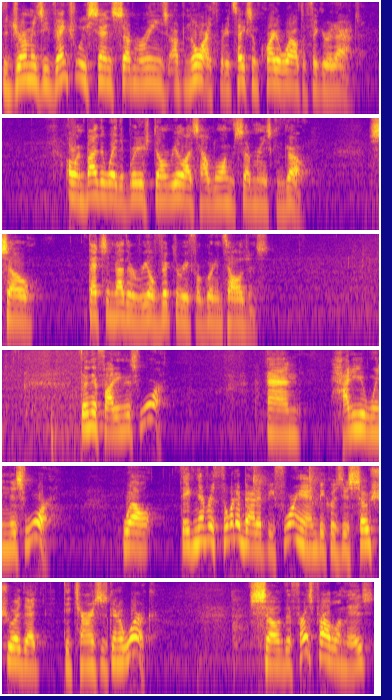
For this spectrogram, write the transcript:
The Germans eventually send submarines up north, but it takes them quite a while to figure it out. Oh, and by the way, the British don't realize how long the submarines can go. So that's another real victory for good intelligence. Then they're fighting this war. And how do you win this war? Well, they've never thought about it beforehand because they're so sure that deterrence is going to work. So the first problem is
